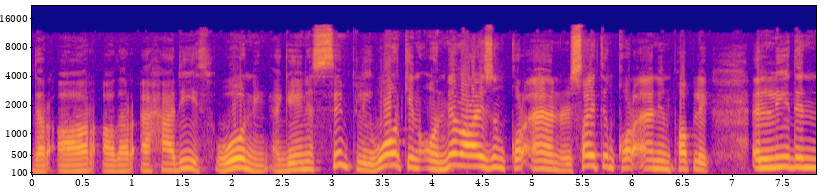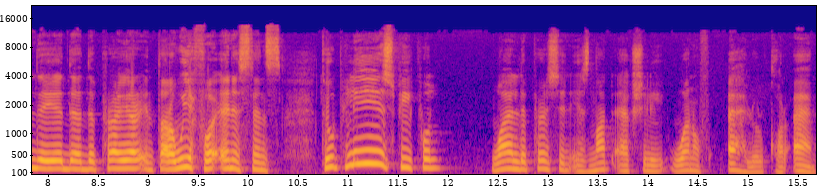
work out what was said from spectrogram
there are other ahadith warning against simply working on memorizing Quran, reciting Quran in public, and leading the, the, the prayer in Taraweeh, for instance, to please people while the person is not actually one of Ahlul Quran,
